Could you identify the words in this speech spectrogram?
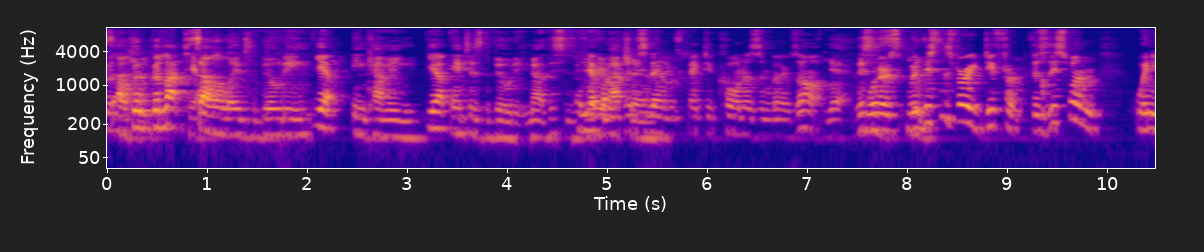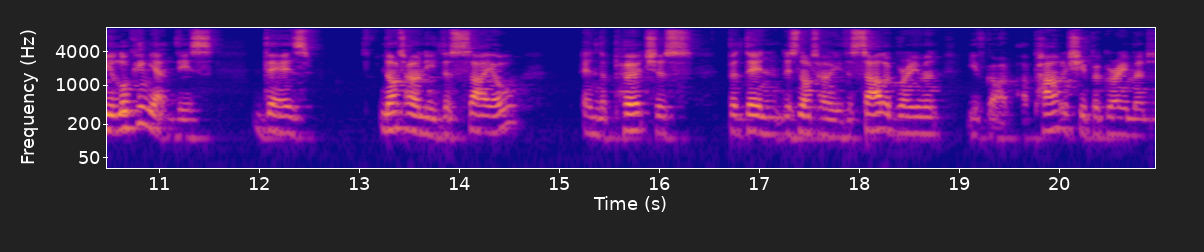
Good, Seller- good, good luck to you. seller leaves the building, Yeah, incoming yeah. enters the building. No, this is And very much moves their respective corners and moves on. yeah. This Whereas is well, this is very different because this one, when you're looking at this, there's not only the sale and the purchase, but then there's not only the sale agreement, you've got a partnership agreement,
